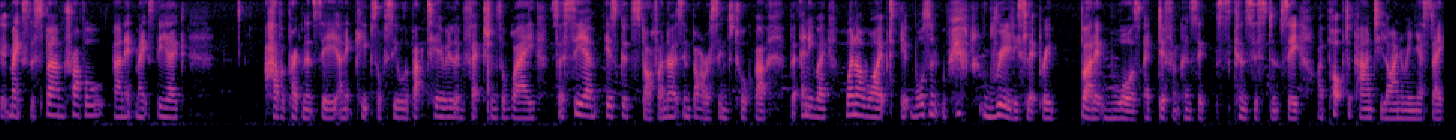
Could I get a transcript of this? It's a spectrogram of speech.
it makes the sperm travel and it makes the egg have a pregnancy and it keeps obviously all the bacterial infections away. So CM is good stuff. I know it's embarrassing to talk about, but anyway, when I wiped, it wasn't really slippery, but it was a different consi consistency. I popped a panty liner in yesterday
